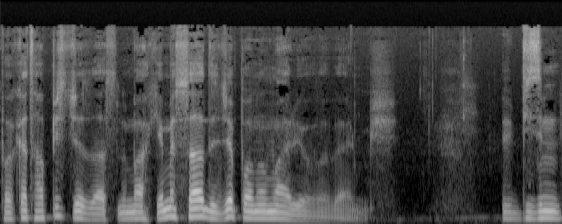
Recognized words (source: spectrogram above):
Fakat hapis cezasını mahkeme sadece Ponomaryov'a vermiş. Bizim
